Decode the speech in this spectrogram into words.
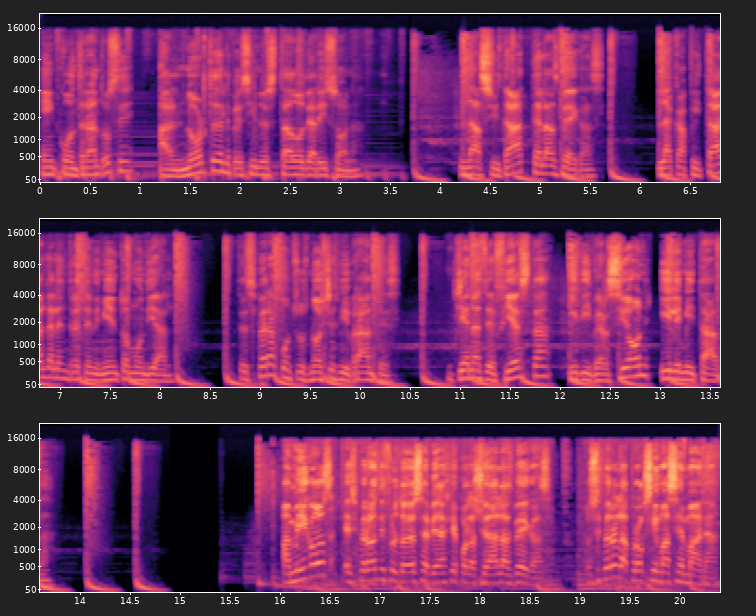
encontrándose al norte del vecino estado de Arizona. La ciudad de Las Vegas la capital del entretenimiento mundial. Te espera con sus noches vibrantes, llenas de fiesta y diversión ilimitada. Amigos, espero han disfrutado de ese viaje por la ciudad de Las Vegas. Los espero la próxima semana.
